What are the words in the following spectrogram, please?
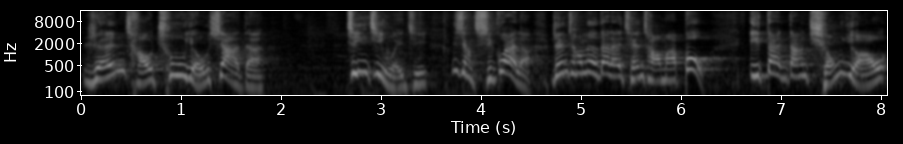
人潮出游下的。经济危机，你想奇怪了，人潮没有带来钱潮吗？不，一旦当穷游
